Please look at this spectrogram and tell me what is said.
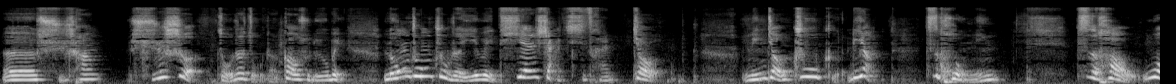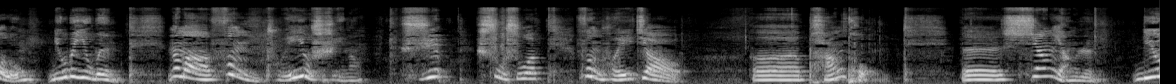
呃，许昌。徐庶走着走着，告诉刘备，隆中住着一位天下奇才，叫名叫诸葛亮，字孔明。字号卧龙。刘备又问：“那么凤锤又是谁呢？”徐庶说：“凤锤叫，呃，庞统，呃，襄阳人。”刘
